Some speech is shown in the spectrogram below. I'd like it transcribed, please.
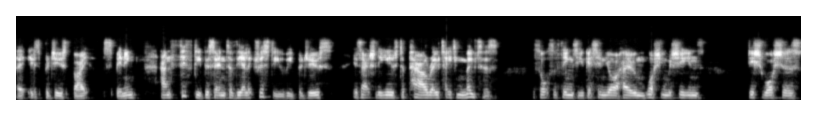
uh, is produced by spinning, and 50% of the electricity we produce is actually used to power rotating motors the sorts of things you get in your home washing machines, dishwashers,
